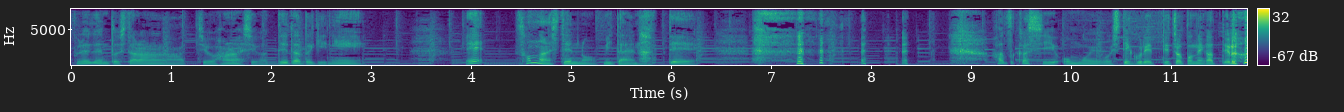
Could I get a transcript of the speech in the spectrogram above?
プレゼントしたらな」っていう話が出た時に「えそんなんしてんの?」みたいになって恥ずかしい思いをしてくれってちょっと願ってる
